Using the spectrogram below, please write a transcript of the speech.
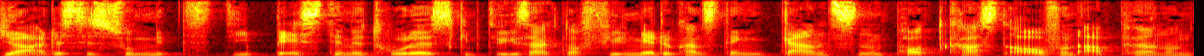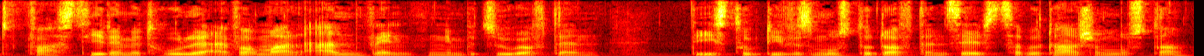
Ja, das ist somit die beste Methode. Es gibt, wie gesagt, noch viel mehr. Du kannst den ganzen Podcast auf und abhören und fast jede Methode einfach mal anwenden in Bezug auf dein destruktives Muster oder auf dein Selbstsabotagemuster.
